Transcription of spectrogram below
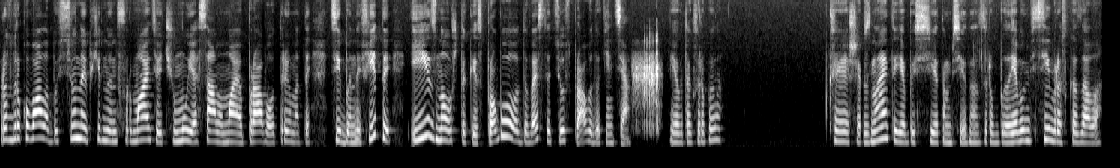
роздрукувала би всю необхідну інформацію, чому я саме маю право отримати ці бенефіти, і знову ж таки спробувала довести цю справу до кінця. Я б так зробила? Кеше, знаєте, я би ще там всі зробила. Я б всім розказала.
